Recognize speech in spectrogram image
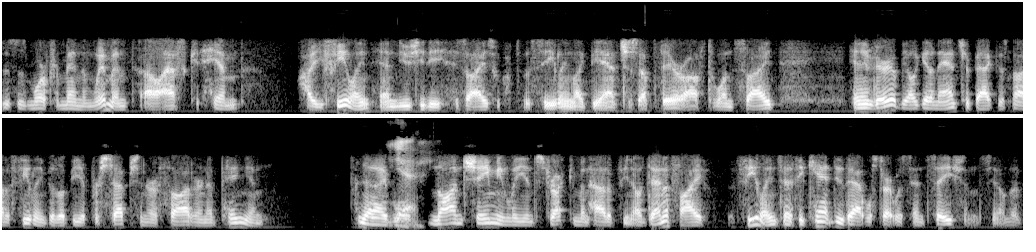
this is more for men than women. I'll ask him, "How are you feeling?" And usually his eyes go up to the ceiling, like the answer's up there, off to one side. And invariably, I'll get an answer back that's not a feeling, but it'll be a perception or a thought or an opinion then I will yeah. non-shamingly instruct him on how to, you know, identify feelings. And if he can't do that, we'll start with sensations. You know, the,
